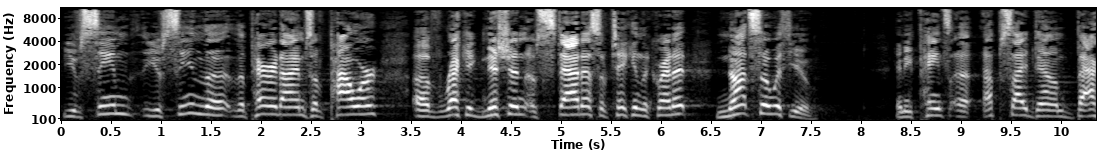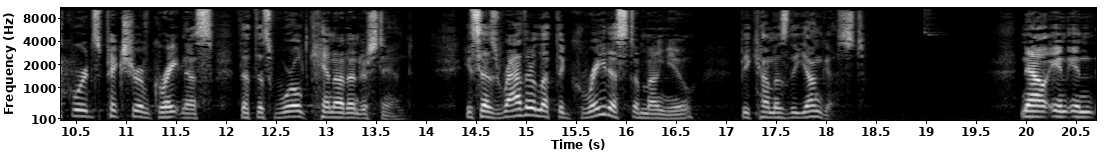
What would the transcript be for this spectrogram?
You've seen, you've seen the, the paradigms of power, of recognition, of status, of taking the credit. Not so with you. And he paints an upside down, backwards picture of greatness that this world cannot understand. He says, rather let the greatest among you become as the youngest. Now, in, in,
